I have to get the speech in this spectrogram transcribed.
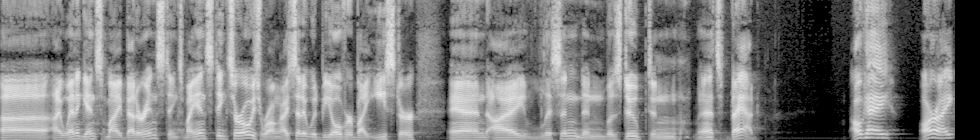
Uh, I went against my better instincts. My instincts are always wrong. I said it would be over by Easter, and I listened and was duped, and that's bad. Okay. All right.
